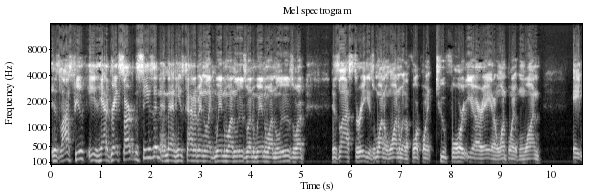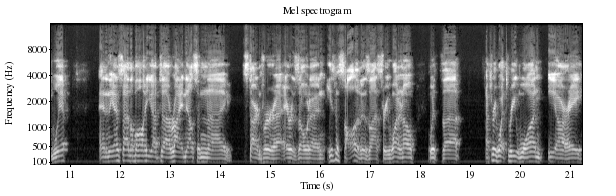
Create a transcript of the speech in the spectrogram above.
his last few. He had a great start of the season, and then he's kind of been like win one, lose one, win one, lose one. His last three, he's one and one with a 4.24 ERA and a 1.18 WHIP. And on the other side of the ball, you got uh, Ryne Nelson uh, starting for uh, Arizona, and he's been solid in his last three, one and zero with uh, a 3.31 ERA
